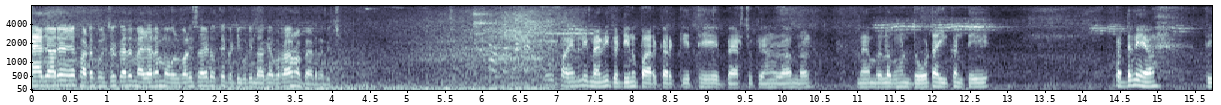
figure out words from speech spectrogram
ਮੈਂ ਜਾ ਰਿਹਾ ਫਾਟਕ ਖੁੱਲ ਚੁੱਕਾ ਤੇ ਮੈਂ ਜਾ ਰਿਹਾ ਮੋਲ ਵਾਲੀ ਸਾਈਡ ਉੱਤੇ ਗੱਡੀ ਗੁੱਡੀ ਲਾ ਕੇ ਆਰਾਮ ਨਾਲ ਬੈਠਦਾ ਵਿੱਚ। ਫਾਈਨਲੀ ਮੈਂ ਵੀ ਗੱਡੀ ਨੂੰ ਪਾਰਕ ਕਰਕੇ ਇੱਥੇ ਬੈਠ ਚੁੱਕਿਆ ਹਾਂ ਆਰਾਮ ਨਾਲ। ਮੈਂ ਮਤਲਬ ਹੁਣ 2.5 ਘੰਟੇ ਕੱਢਨੇ ਆ ਤੇ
